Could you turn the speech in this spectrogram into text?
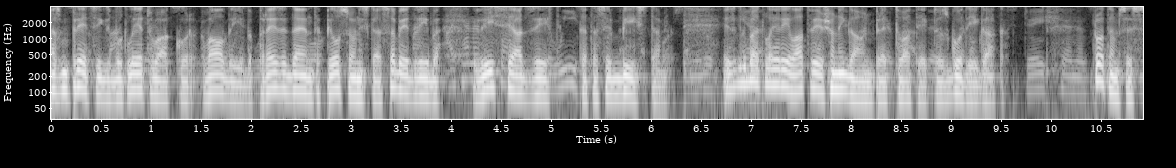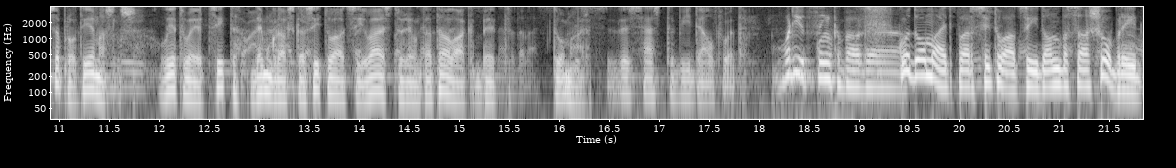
Esmu priecīgs būt Lietuvā, kur valdība, prezidenta, pilsoniskā sabiedrība visi atzīst, ka tas ir bīstami. Es gribētu, lai arī latvieši un igauņi pret to attiektos godīgāk. Protams, es saprotu iemeslus. Lietuvai ir cita demografiskā situācija, vēsture un tā tālāk, bet tomēr. this, this has to be dealt with. what do you think about uh, Ko domājat par situāciju Donbasā šobrīd?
